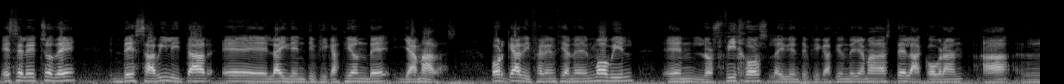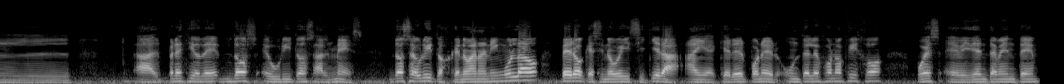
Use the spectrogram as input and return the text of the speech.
es el hecho de deshabilitar eh, la identificación de llamadas. Porque a diferencia en el móvil, en los fijos, la identificación de llamadas te la cobran al, precio de 2 euritos al mes. 2 euritos que no van a ningún lado, pero que si no veis siquiera a querer poner un teléfono fijo, pues evidentemente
